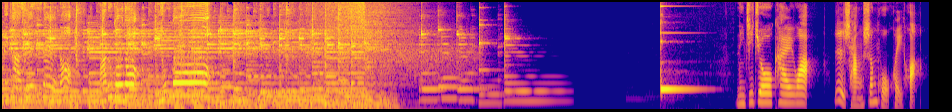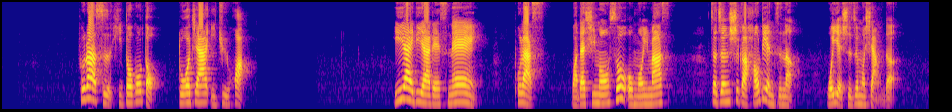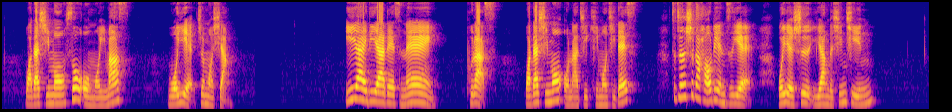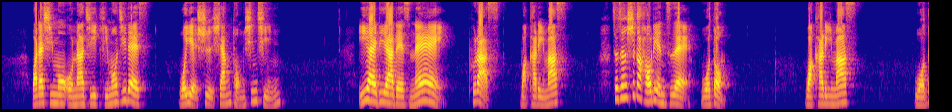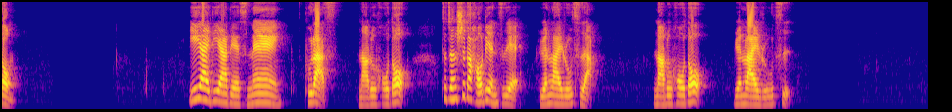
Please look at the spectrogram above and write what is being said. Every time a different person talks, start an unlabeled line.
ニカ先生の丸ごと日本語
日常会話日常生活会話プラス一言多加一句話いいアイディアですね。プラス私もそう思います。这真是个好点子呢。我也是这么想的。私もそう思います。我也这么想。いいアイディアですね。プラス、私も同じ気持ちです。这真是个好点子耶！我也是一样的心情。私も同じ気持ちです。我也是相同心情。いいアイデアですね。プラス、わかります。这真是个好点子哎，我懂。ワカリマス，我懂。いいアイデアですね。プラス、なるほど。这真是个好点子耶！原来如此啊。なるほど。原来如此。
